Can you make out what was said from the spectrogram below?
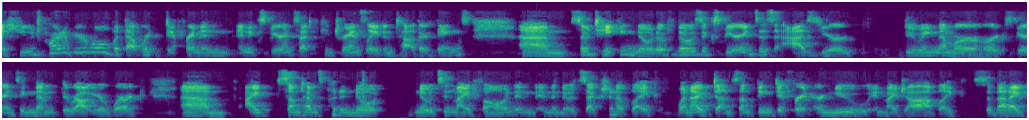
a huge part of your role, but that we're different in an experience that can translate into other things. Um, so taking note of those experiences as you're doing them or, or experiencing them throughout your work. Um, I sometimes put a note notes in my phone and in the notes section of like when I've done something different or new in my job, like so that I,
